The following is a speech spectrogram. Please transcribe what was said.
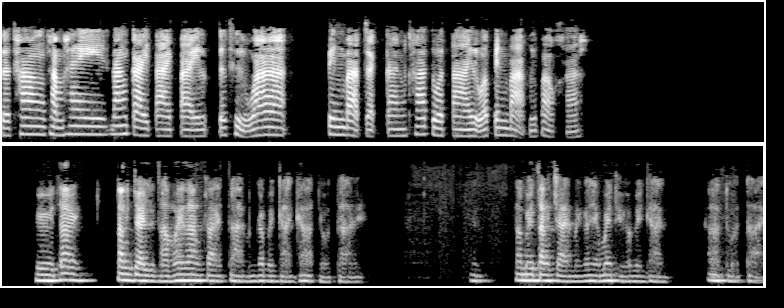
กระทั่งทำให้ร่างกายตายไป จะถือว่าเป็นบาปจากการฆ่าตัวตายหรือว่าเป็นบาปหรือเปล่าคะคือถ้าตั้งใจจะทำให้ร่างกายตายมันก็เป็นการฆ่าตัวตาย ถ้าไม่ตั้งใจมันก็ยังไม่ถือว่าเป็นการฆ่าตัวตาย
